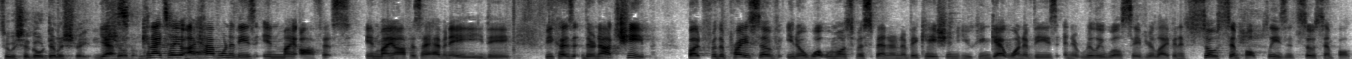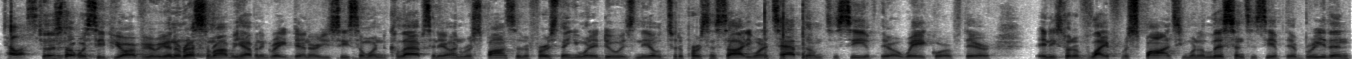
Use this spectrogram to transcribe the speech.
So we should go demonstrate and yes. show them. Can I tell you, I have one of these in my office. In my office, I have an AED because they're not cheap. But for the price of, you know, what most of us spend on a vacation, you can get one of these and it really will save your life. And it's so simple. Please, it's so simple. Tell us. So let's start with CPR. If you're in a restaurant, we're having a great dinner, you see someone collapse and they're unresponsive, the first thing you want to do is kneel to the person's side. You want to tap them to see if they're awake or if they're any sort of life response. You want to listen to see if they're breathing,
